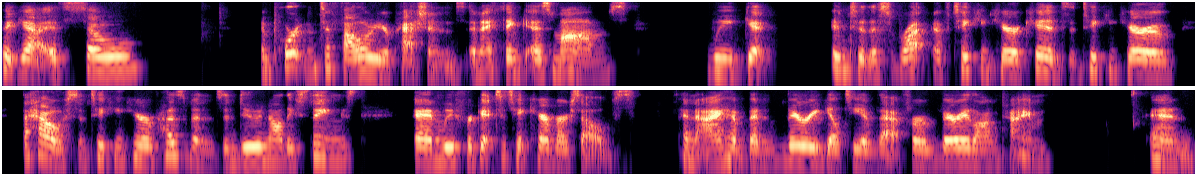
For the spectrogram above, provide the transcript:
but yeah, it's so important to follow your passions. And I think as moms, we get into this rut of taking care of kids and taking care of the house and taking care of husbands and doing all these things. And we forget to take care of ourselves. And I have been very guilty of that for a very long time. And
